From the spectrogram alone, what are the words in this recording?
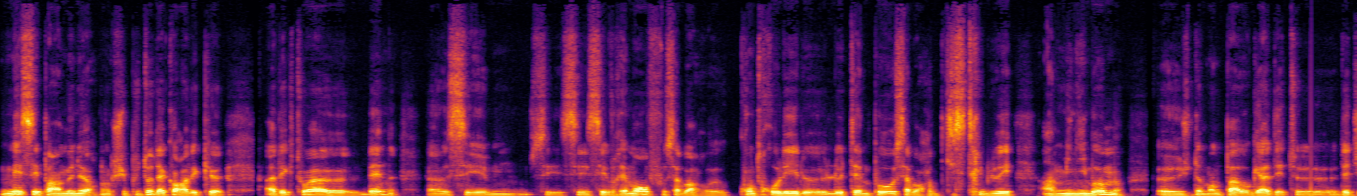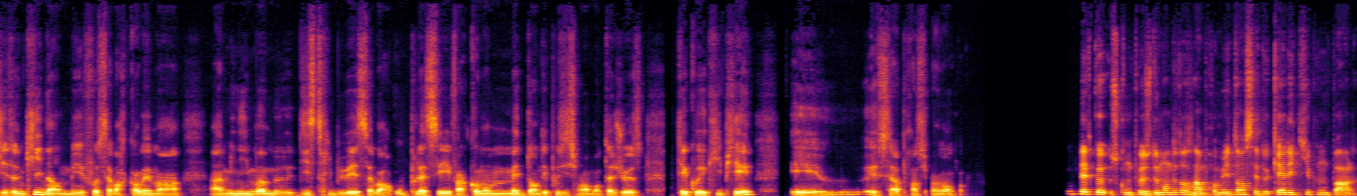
mais c'est pas un meneur. Donc je suis plutôt d'accord avec euh, avec toi, euh, Ben. Euh, c'est mmh, c'est c'est vraiment, faut savoir contrôler le, le tempo, savoir distribuer un minimum. Je ne demande pas au gars d'être Jason Kidd, hein, mais il faut savoir quand même un, minimum distribuer, savoir où placer, enfin comment mettre dans des positions avantageuses tes coéquipiers, et, ça principalement. Peut-être que ce qu'on peut se demander dans un premier temps, c'est de quelle équipe on parle.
